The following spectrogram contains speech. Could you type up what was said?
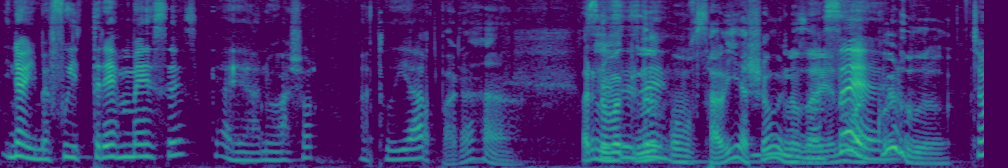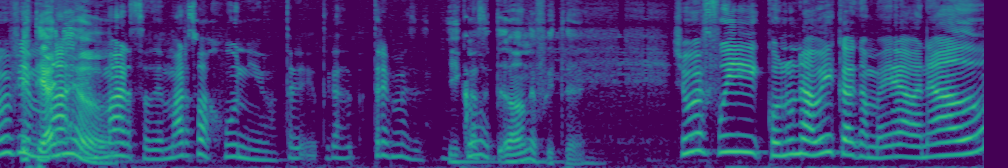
No, y me fui tres meses eh, a Nueva York a Ah, estudiar. pará. Ahora Sí, no, me, sí, no- sí. sabía yo, no No sabía, no, me sé. acuerdo. Yo me fui ¿Este en, año? en marzo, de marzo a junio, tre- tre- tres meses. ¿Y cómo, a dónde fuiste? Yo me fui con una beca que me había ganado.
